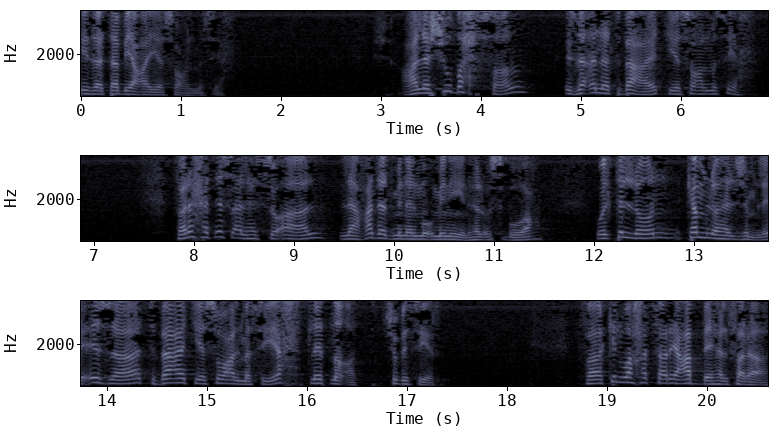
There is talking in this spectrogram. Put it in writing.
إذا تبع يسوع المسيح؟ على شو بحصل إذا أنا تبعت يسوع المسيح؟ فرحت أسأل هالسؤال لعدد من المؤمنين هالأسبوع قلت لهم كملوا هالجملة. إذا تبعت يسوع المسيح ثلاث نقط شو بصير فكل واحد صار يعبي هالفراغ.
